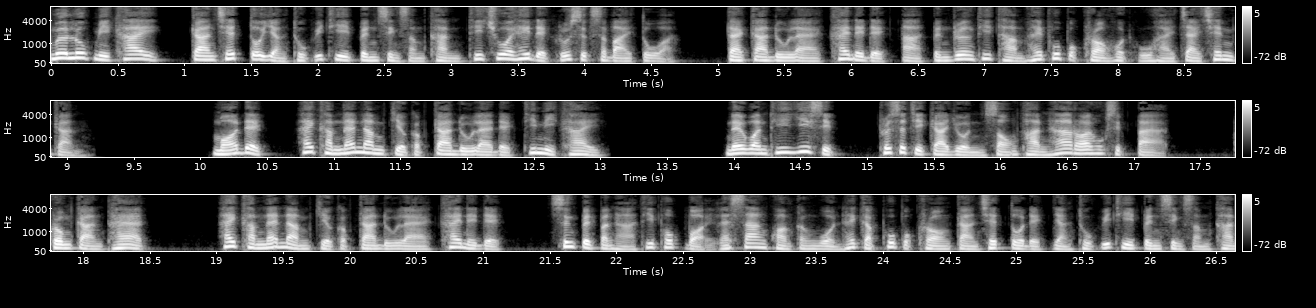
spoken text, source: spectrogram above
เมื่อลูกมีไข้ การเช็ดตัวอย่างถูกวิธีเป็นสิ่งสำคัญที่ช่วยให้เด็กรู้สึกสบายตัว แต่การดูแลไข้ในเด็กอาจเป็นเรื่องที่ทำให้ผู้ปกครองหดหูหายใจเช่นกัน หมอเด็กให้คำแนะนำเกี่ยวกับการดูแลเด็กที่มีไข้ ในวันที่ 20 พฤศจิกายน 2568 กรมการแพทย์ ให้คำแนะนำเกี่ยวกับการดูแลไข้ในเด็ก ซึ่งเป็นปัญหาที่พบบ่อยและสร้างความกังวลให้กับผู้ปกครองการเช็ดตัวเด็กอย่างถูกวิธีเป็นสิ่งสำคัญ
